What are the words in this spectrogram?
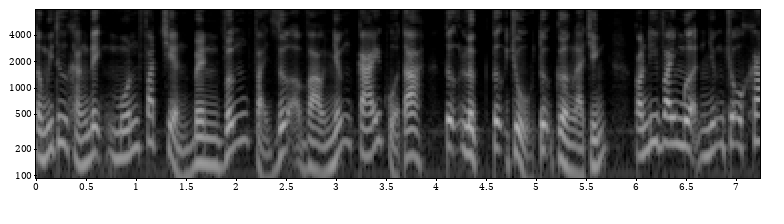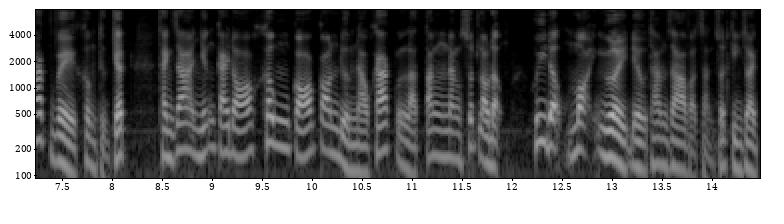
Tổng Bí thư khẳng định muốn phát triển bền vững phải dựa vào những cái của ta, tự lực, tự chủ, tự cường là chính. Còn đi vay mượn những chỗ khác về không thực chất. Thành ra những cái đó không có con đường nào khác là tăng năng suất lao động huy động mọi người đều tham gia vào sản xuất kinh doanh.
